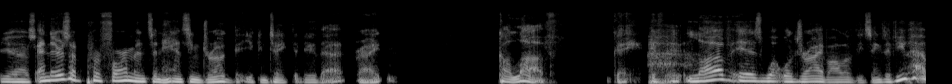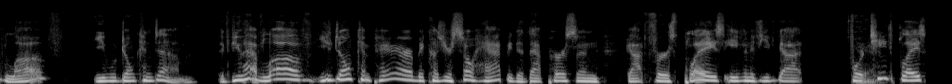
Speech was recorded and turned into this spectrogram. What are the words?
Yes. And there's a performance enhancing drug that you can take to do that, right? Called love. Okay. If, love is what will drive all of these things. If you have love, you don't condemn. If you have love, you don't compare because you're so happy that that person got first place. Even if you've got 14th yeah. place,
